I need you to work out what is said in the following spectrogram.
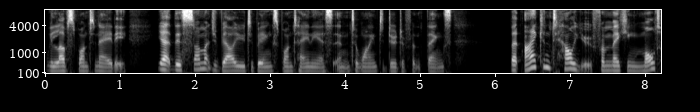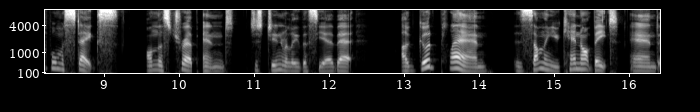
we love spontaneity. Yeah, there's so much value to being spontaneous and to wanting to do different things. But I can tell you from making multiple mistakes on this trip and just generally this year that a good plan is something you cannot beat. And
